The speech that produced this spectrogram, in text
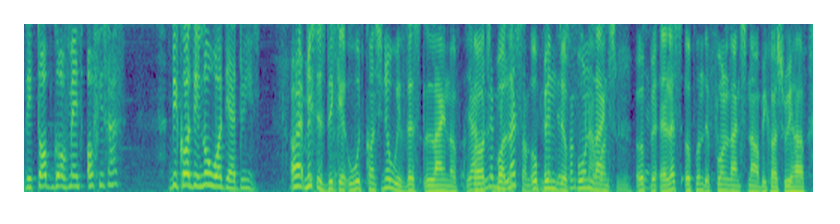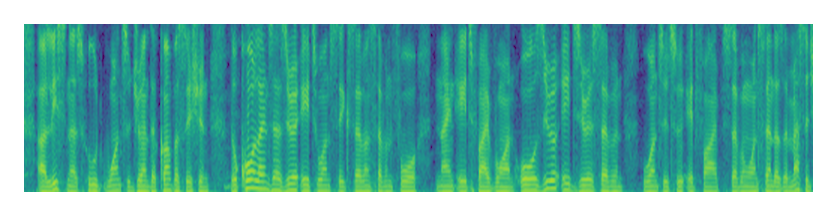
the top government officers because they know what they are doing. All right, Mrs. Dike, we'll continue with this line of Yeah, thought, let but let's open the phone lines. want Open, uh, let's open the phone lines now because we have our listeners who want to join the conversation. The call lines are 0816-774-9851 or 0807-122-8571. Send us a message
